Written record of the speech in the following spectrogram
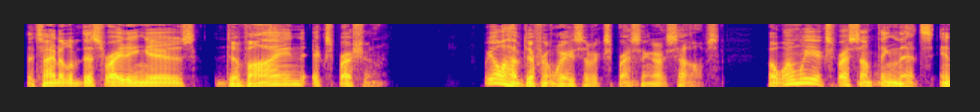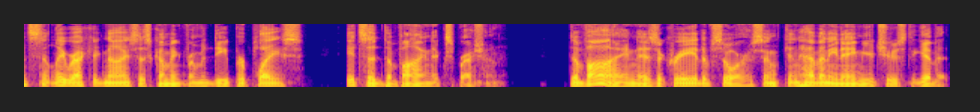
The title of this writing is Divine Expression. We all have different ways of expressing ourselves, but when we express something that's instantly recognized as coming from a deeper place, it's a divine expression. Divine is a creative source and can have any name you choose to give it.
